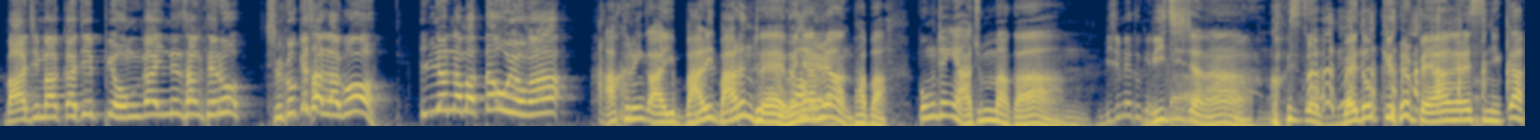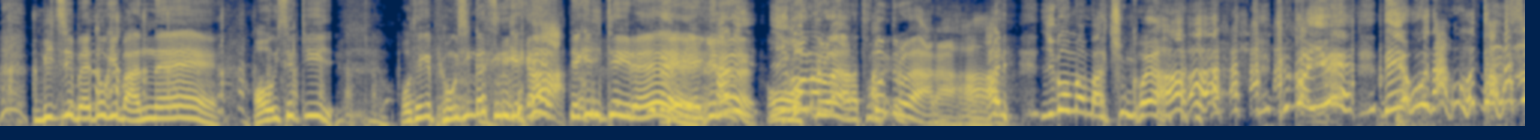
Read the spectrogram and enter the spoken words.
마지막까지 뿅가 있는 상태로 즐겁게 살라고. 1년 남았다 오영아. 아 그러니까 아, 이 말이 말은 돼. 왜냐면 봐봐 뽕쟁이 아줌마가 미즈 매도균 미지잖아. 거기서 매독균을 배양을 했으니까 미즈 매독이 맞네. 어 이 새끼 어 되게 병신 같은 게 그러니까 되게 디테일해. 내 얘기는 아니, 이건 이것만 들어야 알아. 두 번 들어야 알아. 아니 이것만 맞춘 거야. 그거 이외에 내용은 아무것도 없어.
